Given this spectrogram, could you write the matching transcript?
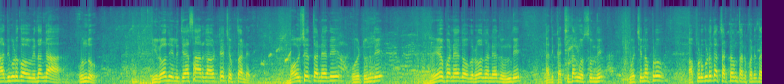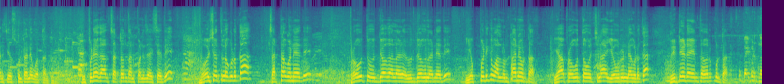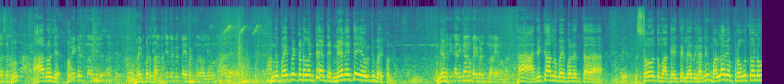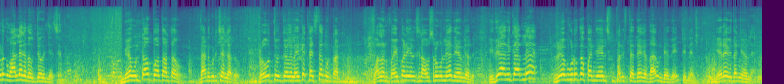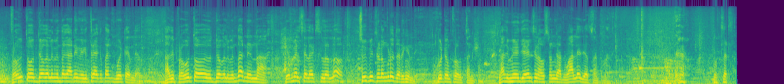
అది కూడా ఒక విధంగా ఉందు. ఈరోజు వీళ్ళు చేస్తున్నారు కాబట్టి చెప్తాండి అది భవిష్యత్తు అనేది ఒకటి ఉంది. రేపు అనేది ఒక రోజు అనేది ఉంది. అది ఖచ్చితంగా వస్తుంది. వచ్చినప్పుడు అప్పుడు కూడా చట్టం తన పని తను చేసుకుంటానే పోతుంటుంది. ఇప్పుడే కాదు చట్టం తన పని చేసేది. భవిష్యత్తులో కూడా చట్టం అనేది ప్రభుత్వ ఉద్యోగాల ఉద్యోగులు అనేది ఎప్పటికీ వాళ్ళు ఉంటానే ఉంటారు. ఏ ప్రభుత్వం వచ్చినా ఎవరున్నా కూడా రిటైర్డ్ అయ్యేంత వరకు ఉంటారు? ఆ రోజే. భయపడతాను ఇంకా భయపెట్టడం అంటే అదే. నేనైతే ఎవరికి భయపడను. నేను అధిక- అధికారులు భయపడేంత స్తోమత మాకైతే లేదు కానీ మళ్ళీ రేపు ప్రభుత్వంలో కూడా వాళ్ళే కదా ఉద్యోగం చేసేది. మేము ఉంటాం పోతా అంటాం. దాని గురించేం కాదు. ప్రభుత్వ ఉద్యోగులు అయితే ఖచ్చితంగా ఉంటా అంటాం. వాళ్ళని భయపడేయాల్సిన అవసరం లేదు ఏం లేదు. ఇదే అధికారులే రేపు కూడా పని చేయాల్సిన పరిస్థితి అదే కదా ఉండేది ఏంటి నేను? వేరే విధంగా ఏం లేదు. ప్రభుత్వ ఉద్యోగుల మీద కానీ వ్యతిరేకత ఇంకోటి ఏం లేదు. అది ప్రభుత్వ ఉద్యోగుల మీద నిన్న ఎమ్మెల్సీ ఎలక్షన్లలో చూపించడం కూడా జరిగింది కూటమి ప్రభుత్వానికి. అది మేము చేయాల్సిన అవసరం కాదు వాళ్ళే చేస్తుంటారు అది.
